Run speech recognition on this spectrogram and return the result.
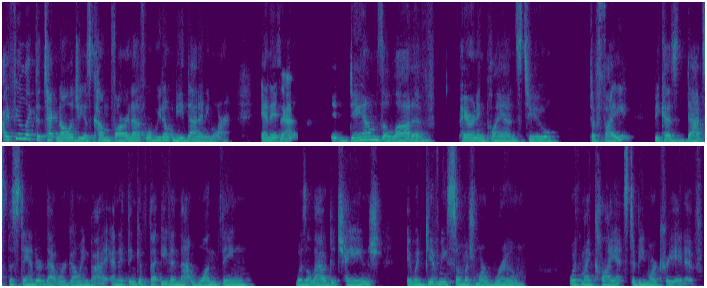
I feel like the technology has come far enough where we don't need that anymore. And exactly. it it damns a lot of parenting plans to to fight because that's the standard that we're going by. And I think if that even that one thing was allowed to change, it would give me so much more room with my clients to be more creative.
